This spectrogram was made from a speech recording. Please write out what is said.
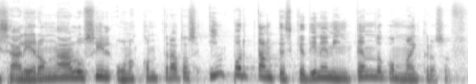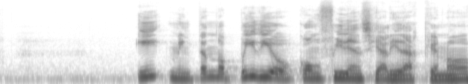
salieron a lucir unos contratos importantes que tiene Nintendo con Microsoft. Y Nintendo pidió confidencialidad, que, no,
